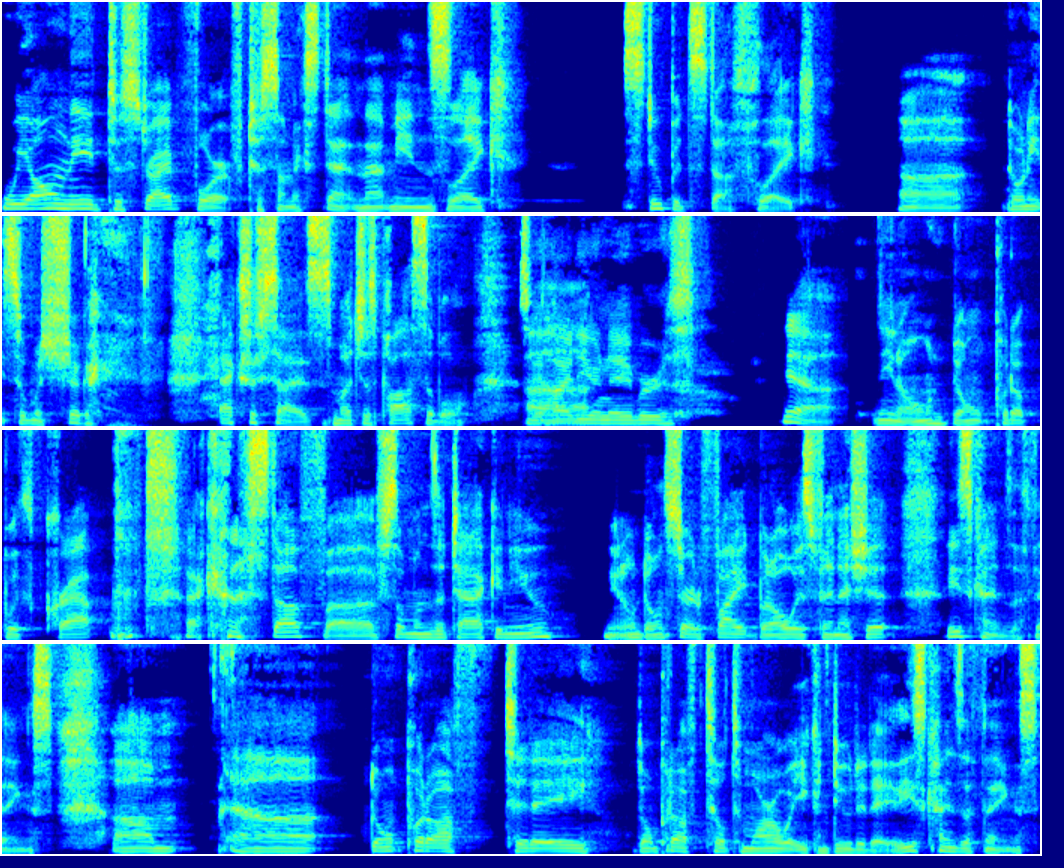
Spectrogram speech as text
we all need to strive for it to some extent. And that means like stupid stuff like uh, don't eat so much sugar, exercise as much as possible. Say uh, hi to uh, your neighbors. Yeah. You know, don't put up with crap, that kind of stuff. Uh, if someone's attacking you, you know, don't start a fight, but always finish it. These kinds of things. Um, uh, don't put off today. Don't put off till tomorrow what you can do today. These kinds of things.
